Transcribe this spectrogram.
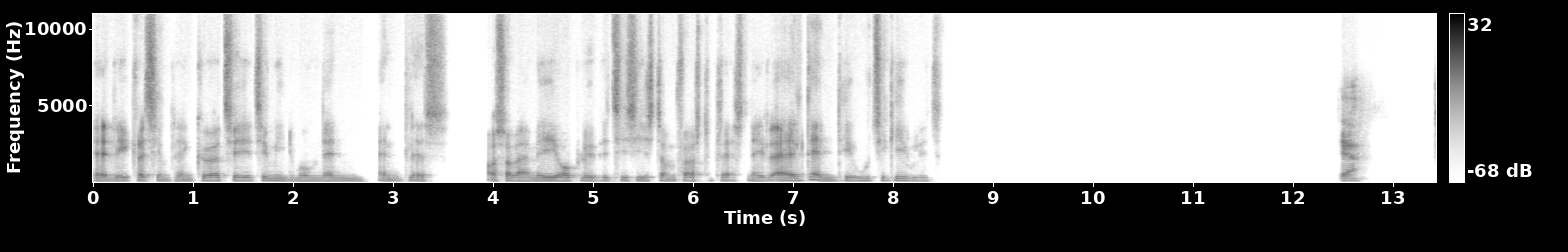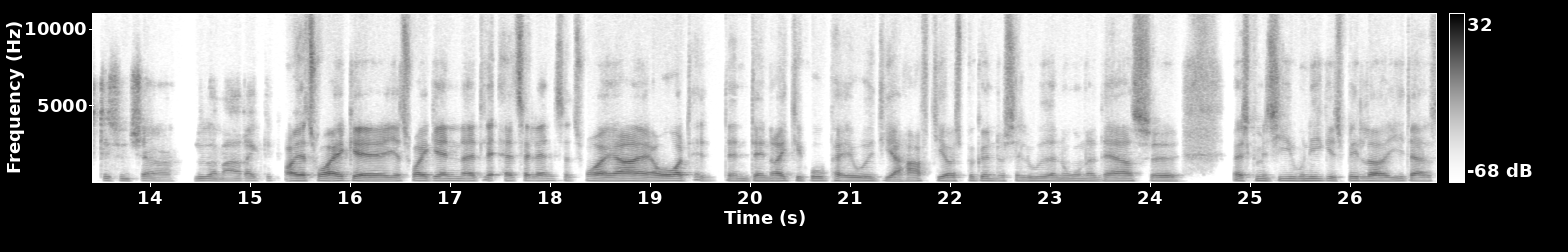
Allegri simpelthen køre til, til minimum en anden, anden plads, og så være med i opløbet til sidst om førstepladsen. Alt andet det er utilgiveligt. Ja, det synes jeg lyder meget rigtigt. Og jeg tror ikke, øh, jeg tror igen, at Atalanta tror jeg er over den, den, den rigtig gode periode, de har haft. De har også begyndt at sælge ud af nogle af deres, øh, hvad skal man sige, unikke spillere i deres,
